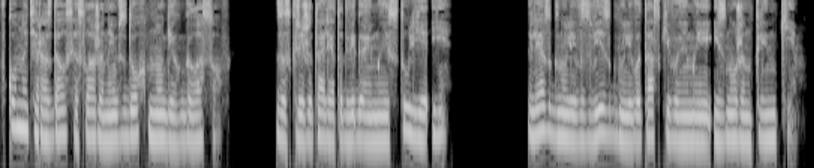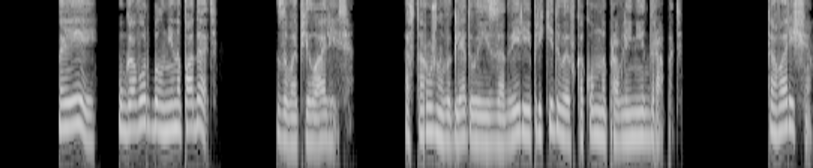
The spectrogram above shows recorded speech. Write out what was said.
В комнате раздался слаженный вздох многих голосов. Заскрежетали отодвигаемые стулья и... Лязгнули, взвизгнули вытаскиваемые из ножен клинки. «Эй, уговор был не нападать!» — завопила Олеся, осторожно выглядывая из-за двери и прикидывая, в каком направлении драпать. «Товарищи,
